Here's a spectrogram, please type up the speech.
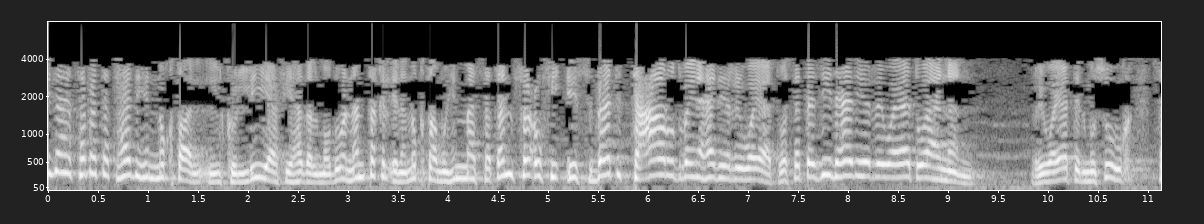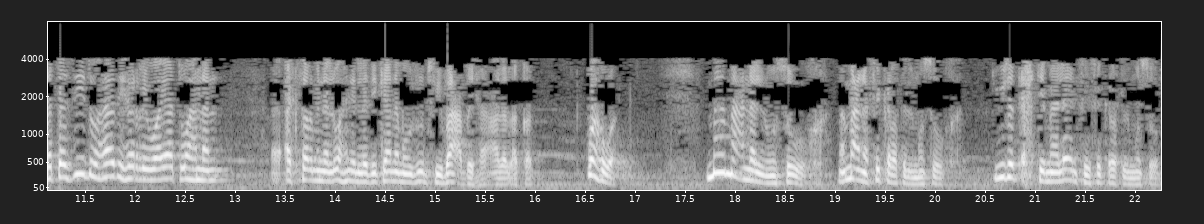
إذا ثبتت هذه النقطة الكلية في هذا الموضوع ننتقل إلى نقطة مهمة ستنفع في إثبات التعارض بين هذه الروايات وستزيد هذه الروايات وهنا. روايات المسوخ ستزيد هذه الروايات وهنا. أكثر من الوهن الذي كان موجود في بعضها على الأقل. وهو ما معنى المسوخ؟ ما معنى فكرة المسوخ؟ يوجد احتمالين في فكرة المسوخ.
